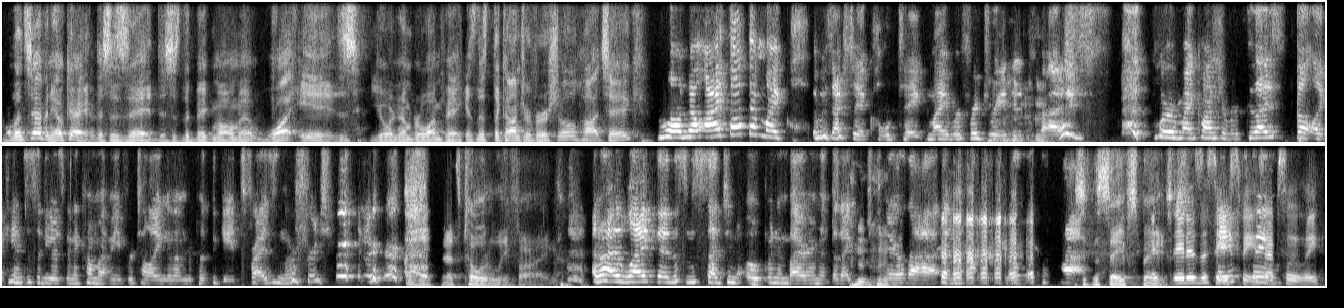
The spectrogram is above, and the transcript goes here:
Well, then, Stephanie, okay, this is it. This is the big moment. What is your number one pick? Is this the controversial hot take? Well, no, I thought that my it was actually a cold take. My refrigerated fries were my controversy because I just felt like Kansas City was going to come at me for telling them to put the Gates fries in the refrigerator. I think that's totally fine. and I like that this is such an open environment that I could share that. And This is the safe space. It, it is a safe Safe space, space. absolutely.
